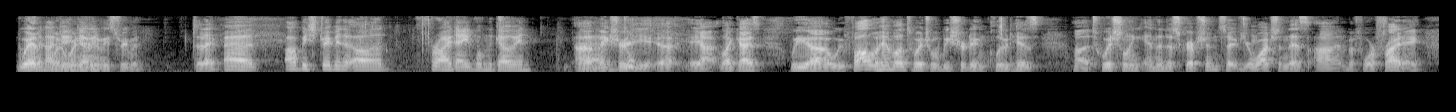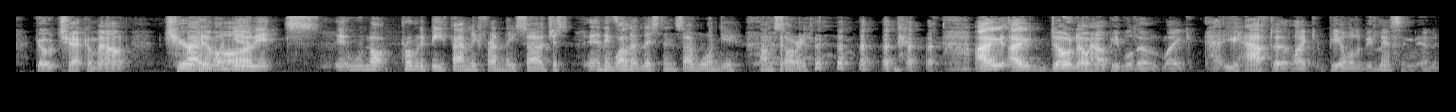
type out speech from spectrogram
when when I when, do when are you going to be streaming today? Uh, I'll be streaming it on Friday when we go in. Uh, Um, make sure you, uh, yeah, like guys, we uh, we follow him on Twitch. We'll be sure to include his uh, Twitch link in the description. So if you're watching this uh, and before Friday, go check him out. Cheer I him on. you, it's it will not probably be family friendly. So just anyone that listens, I warn you. I'm sorry. I I don't know how people don't like. ha- You have to like be able to be loose, and, and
